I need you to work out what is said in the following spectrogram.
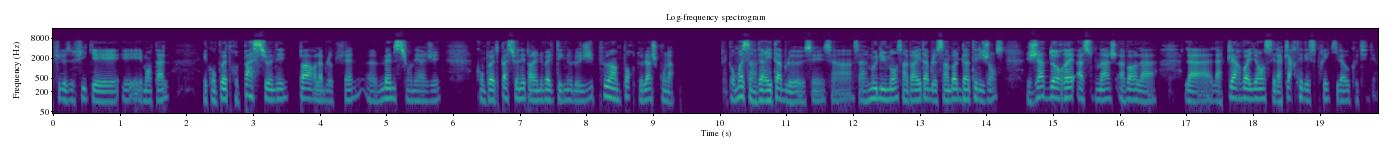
philosophiques et, et, et mentales, et qu'on peut être passionné par la blockchain, même si on est âgé, qu'on peut être passionné par les nouvelles technologies, peu importe l'âge qu'on a pour moi, c'est un véritable, c'est un, un, monument, c'est un véritable symbole d'intelligence. J'adorerais à son âge avoir la, la, la clairvoyance et la clarté d'esprit qu'il a au quotidien.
